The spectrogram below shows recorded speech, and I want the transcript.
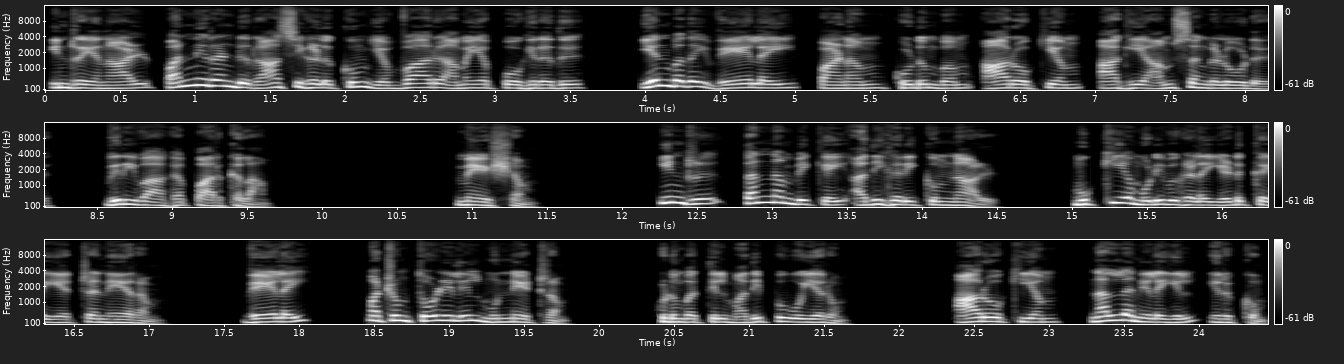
இன்றைய நாள் பன்னிரண்டு ராசிகளுக்கும் எவ்வாறு அமையப் போகிறது? என்பதை வேலை பணம் குடும்பம் ஆரோக்கியம் ஆகிய அம்சங்களோடு விரிவாக பார்க்கலாம். மேஷம். இன்று தன்னம்பிக்கை அதிகரிக்கும் நாள். முக்கிய முடிவுகளை எடுக்க ஏற்ற நேரம். வேலை மற்றும் தொழிலில் முன்னேற்றம். குடும்பத்தில் மதிப்பு உயரும். ஆரோக்கியம் நல்ல நிலையில் இருக்கும்.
